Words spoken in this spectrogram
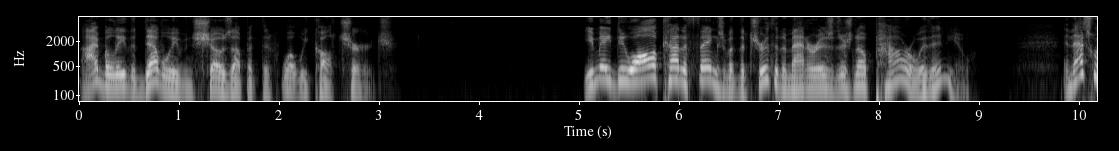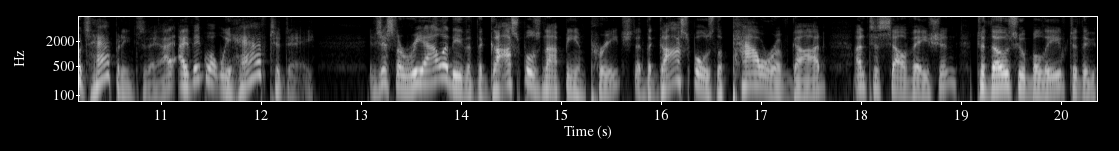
I believe the devil even shows up at the what we call church. You may do all kind of things, but the truth of the matter is there's no power within you. And that's what's happening today. I, I think what we have today is just a reality that the gospel is not being preached, and the gospel is the power of God unto salvation to those who believe, to the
